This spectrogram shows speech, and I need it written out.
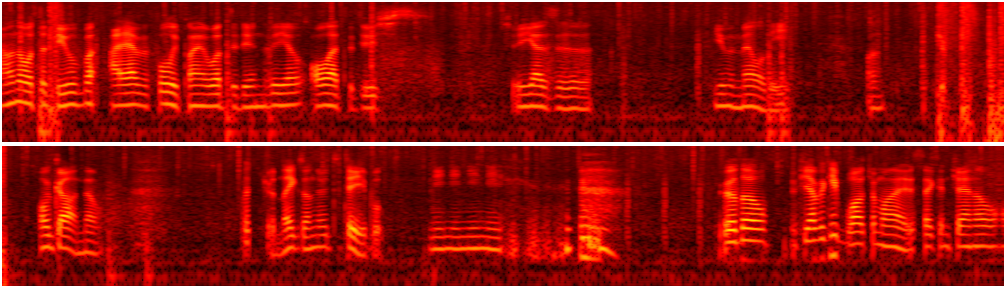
I don't know what to do, but I haven't fully planned what to do in the video. All I have to do is show you guys the human melony. Um, oh god, no. Put your legs under the table. Nee nee nee nee. Although, if you ever keep watching my second channel,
